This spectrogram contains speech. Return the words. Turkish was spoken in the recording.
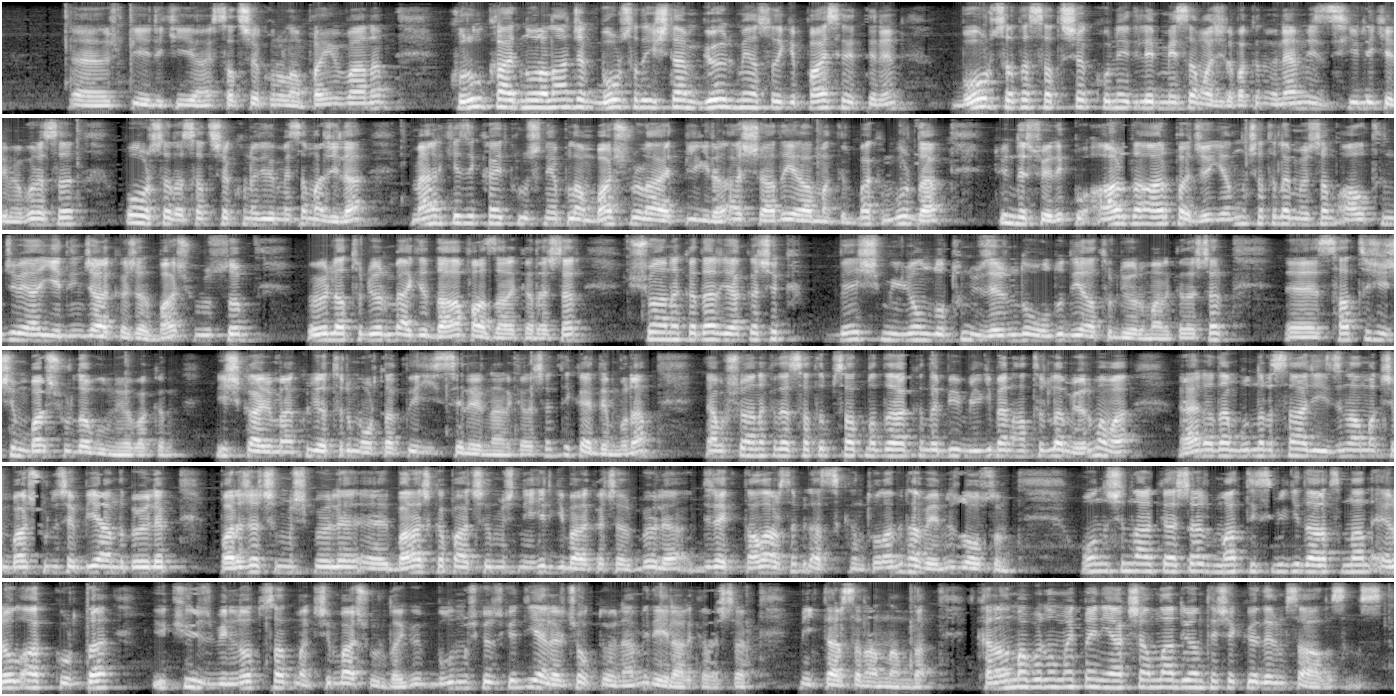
1 2 yani satışa konulan pay ünvanı. Kurul kaydına olan ancak borsada işlem görmeyen sıradaki pay senetlerinin borsada satışa konu edilmesi amacıyla bakın önemli sihirli kelime burası. Borsada satışa konu edilmesi amacıyla merkezi kayıt kuruluşuna yapılan başvurulara ait bilgiler aşağıda yer almaktadır. Bakın burada dün de söyledik bu Arda Arpacı yanlış hatırlamıyorsam 6. veya 7. arkadaşlar başvurusu. Öyle hatırlıyorum belki de daha fazla arkadaşlar. Şu ana kadar yaklaşık 5 milyon lotun üzerinde oldu diye hatırlıyorum arkadaşlar. E, satış için başvuruda bulunuyor bakın. İş gayrimenkul yatırım ortaklığı hisselerine arkadaşlar. Dikkat edin buna. Ya şu ana kadar satıp satmadığı hakkında bir bilgi ben hatırlamıyorum ama eğer adam bunları sadece izin almak için başvurduysa bir anda böyle baraj açılmış böyle e, baraj kapağı açılmış nehir gibi arkadaşlar böyle direkt dalarsa biraz sıkıntı olabilir haberiniz olsun. Onun dışında arkadaşlar Matrix bilgi dağıtımından Erol Akkurt'ta 200 bin lot satmak için başvuruda bulunmuş gözüküyor. Diğerleri çok da önemli değil arkadaşlar. Miktarsal anlamda. Kanalıma abone olmayı unutmayın. İyi akşamlar diyorum. Teşekkür ederim. Sağ olasınız.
